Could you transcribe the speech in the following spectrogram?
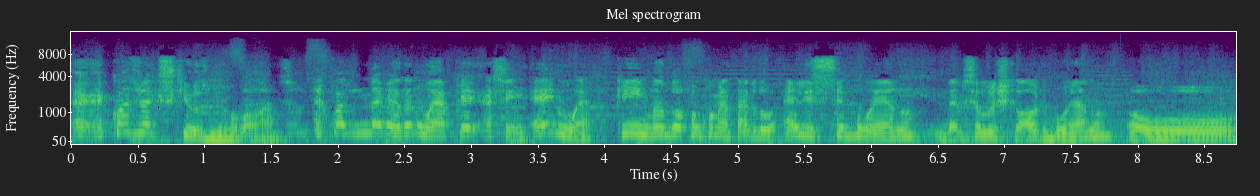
É, é quase um excuse me, Robolota. É quase, na verdade, não é, porque assim, é e não é. Quem mandou foi um comentário do LC Bueno, deve ser Luiz Cláudio Bueno, ou,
